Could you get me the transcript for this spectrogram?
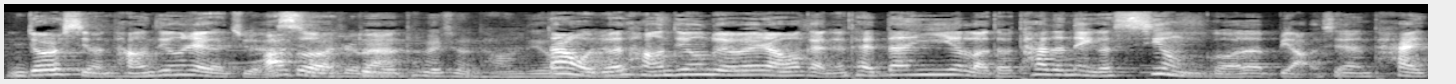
你就是喜欢唐晶这个角色是吧？对，特别喜欢唐晶。但是我觉得唐晶略微让我感觉太单一了，就她的那个性格的表现太。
